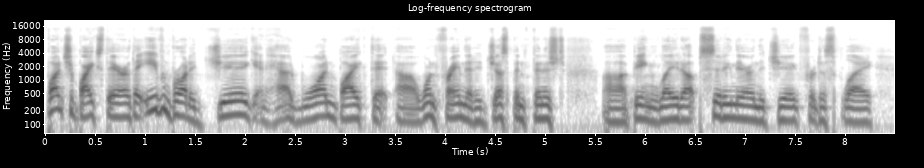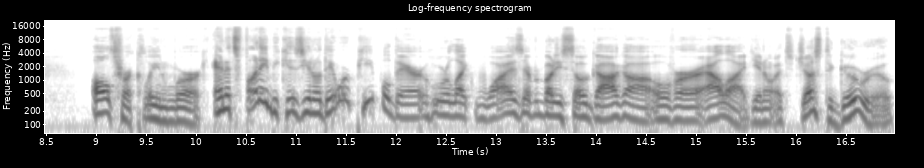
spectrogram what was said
bunch of bikes there. They even brought a jig and had one bike that uh, one frame that had just been finished uh, being laid up, sitting there in the jig for display ultra clean work. And it's funny because, you know, there were people there who were like, why is everybody so gaga over Allied? You know, it's just a guru.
